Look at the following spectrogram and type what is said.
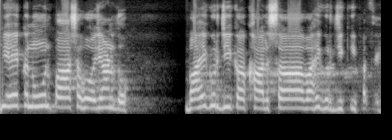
ਵੀ ਇਹ ਕਾਨੂੰਨ ਪਾਸ ਹੋ ਜਾਣ ਦਿਓ ਵਾਹਿਗੁਰੂ ਜੀ ਕਾ ਖਾਲਸਾ, ਵਾਹਿਗੁਰੂ ਜੀ ਕੀ ਫਤਿਹ।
